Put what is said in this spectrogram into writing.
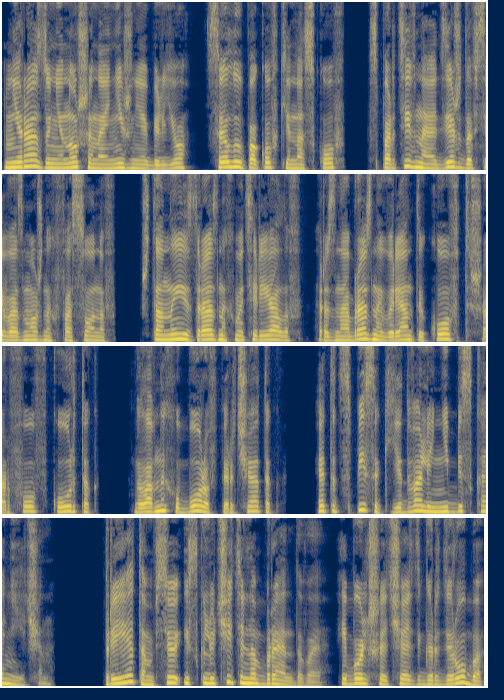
Ни разу не ношенное нижнее белье, целые упаковки носков, спортивная одежда всевозможных фасонов, штаны из разных материалов, разнообразные варианты кофт, шарфов, курток, головных уборов, перчаток. Этот список едва ли не бесконечен. При этом все исключительно брендовое, и большая часть гардероба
